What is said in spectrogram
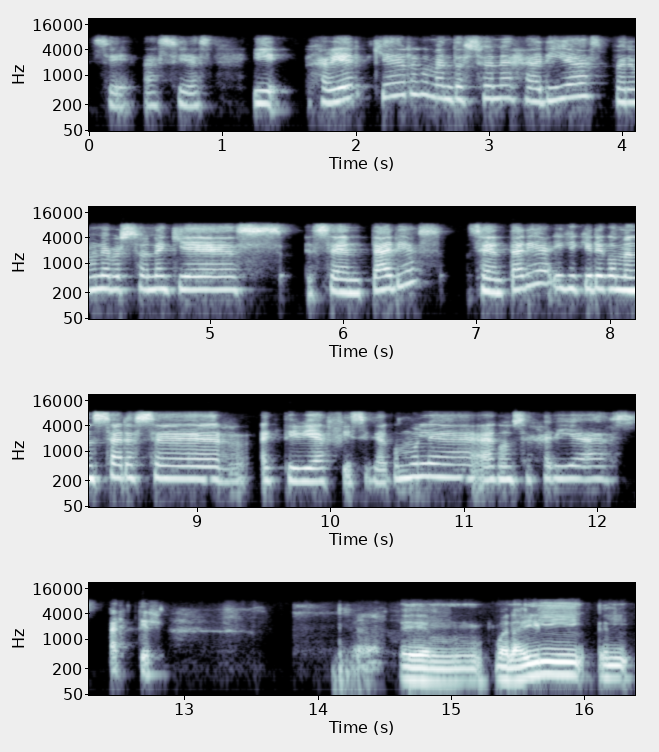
Sí, así es. Y Javier, ¿qué recomendaciones harías para una persona que es sedentaria, sedentaria y que quiere comenzar a hacer actividad física? ¿Cómo le aconsejarías partir? Em, bueno, ahí el,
